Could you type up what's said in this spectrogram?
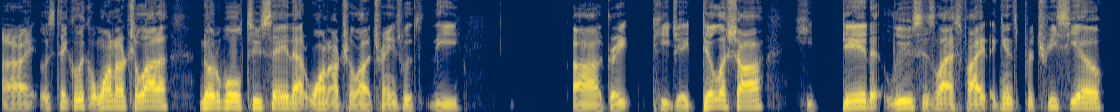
All right, let's take a look at Juan Archuleta. Notable to say that Juan Archuleta trains with the uh, great TJ Dillashaw. He did lose his last fight against Patricio.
